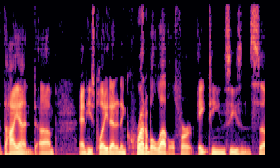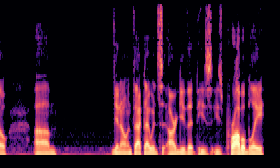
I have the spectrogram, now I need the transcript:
at the high end. Um, and he's played at an incredible level for 18 seasons. So, um, you know, in fact, I would argue that he's he's probably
